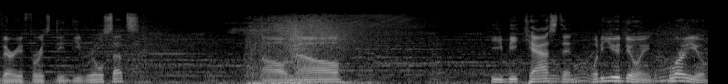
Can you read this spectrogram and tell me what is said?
very first D&D rule sets. Oh no. He be casting. What are you doing? Who are you?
